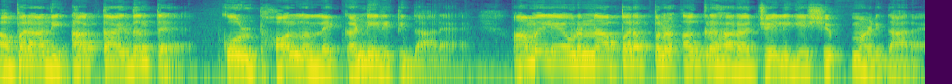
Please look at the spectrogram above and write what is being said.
ಅಪರಾಧಿ ಆಗ್ತಾ ಇದ್ದಂತೆ ಕೋರ್ಟ್ ಹಾಲ್ನಲ್ಲೇ ಕಣ್ಣೀರಿಟ್ಟಿದ್ದಾರೆ. ಆಮೇಲೆ ಅವರನ್ನ ಪರಪ್ಪನ ಅಗ್ರಹಾರ ಜೈಲಿಗೆ ಶಿಫ್ಟ್ ಮಾಡಿದ್ದಾರೆ.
